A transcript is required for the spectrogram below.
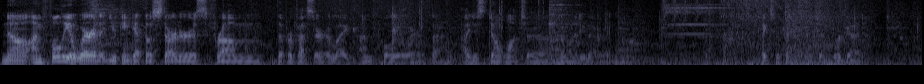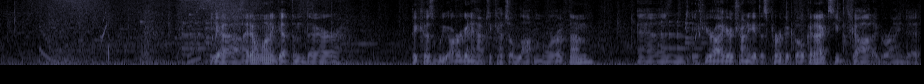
No, I'm fully aware that you can get those starters from the professor. Like, I'm fully aware of that. I just don't want to... I don't want to do that right now. Thanks for paying attention. We're good. Yeah, I don't want to get them there because we are going to have to catch a lot more of them. And if you're out here trying to get this perfect Pokedex, you've got to grind it.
